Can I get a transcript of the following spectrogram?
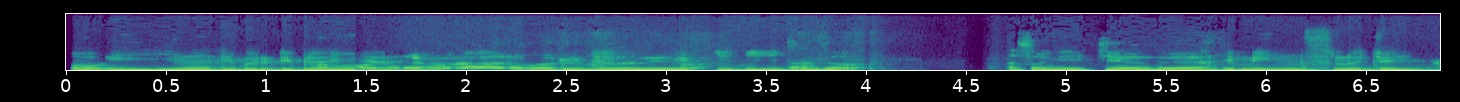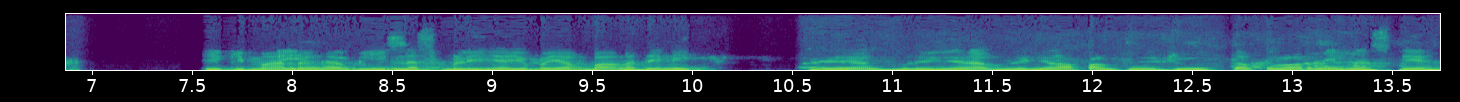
Oh iya dia baru dibeli ya. ownernya baru baru dibeli langsung langsung nyicil dia Dia minus loh cuy. Ya gimana Iya, nggak minus. minus belinya ya banyak banget ini. Oh iya belinya belinya 80 juta keluar Minus dia.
